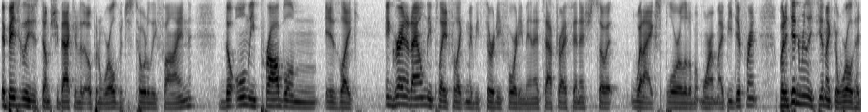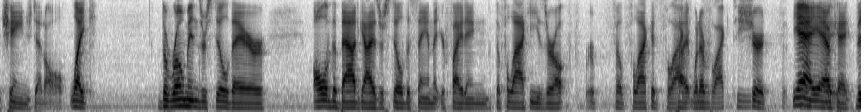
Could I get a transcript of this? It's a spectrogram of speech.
it basically just dumps you back into the open world, which is totally fine. The only problem is like, and granted, I only played for like maybe 30, 40 minutes after I finished, so it when I explore a little bit more, it might be different. But it didn't really seem like the world had changed at all. Like, the Romans are still there. All of the bad guys are still the same that you're fighting. The Falakis are all or Falaka Flac- whatever. Flacti- Sure. F- Yeah, yeah, okay. The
